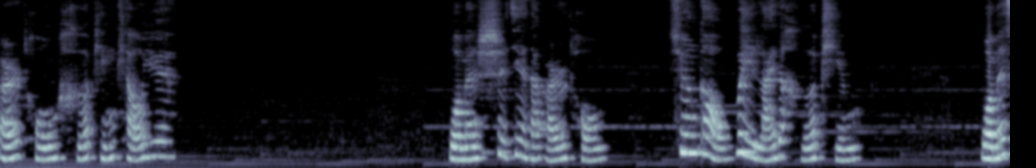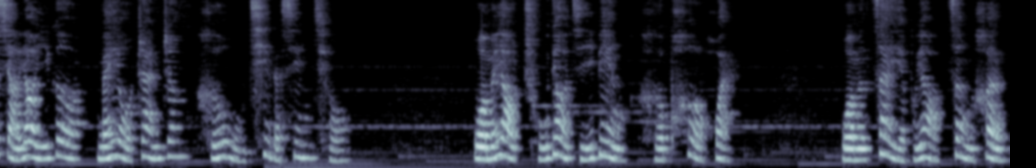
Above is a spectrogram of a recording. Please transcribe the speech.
儿童和平条约。我们世界的儿童宣告未来的和平。我们想要一个没有战争和武器的星球。我们要除掉疾病和破坏。我们再也不要憎恨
